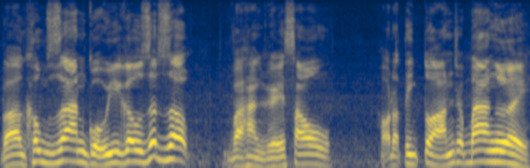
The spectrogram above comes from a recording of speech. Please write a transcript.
Vâng, không gian của WeGo rất rộng và hàng ghế sau họ đã tính toán cho ba người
